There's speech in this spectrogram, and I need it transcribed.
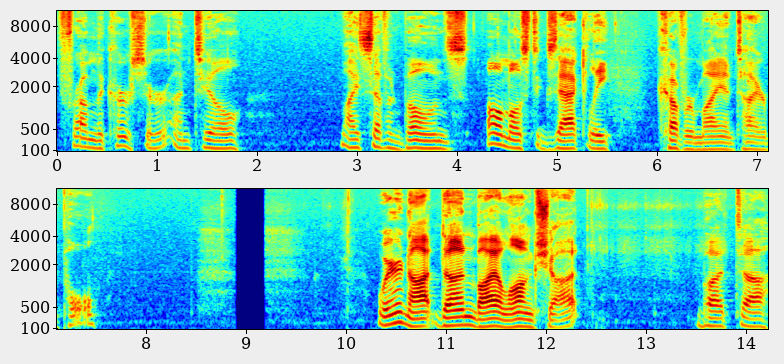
from the cursor until my seven bones almost exactly cover my entire pole. We're not done by a long shot, but uh,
